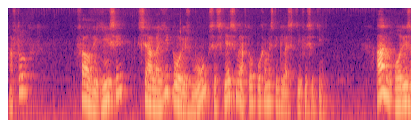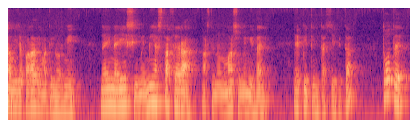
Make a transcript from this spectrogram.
αυτό θα οδηγήσει σε αλλαγή του ορισμού σε σχέση με αυτό που είχαμε στην κλασική φυσική. Αν ορίζαμε για παράδειγμα την ορμή να είναι ίση με μία σταθερά, ας την ονομάσουμε 0, επί την ταχύτητα, τότε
